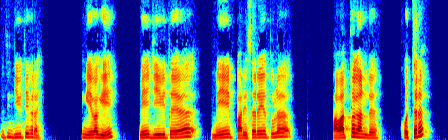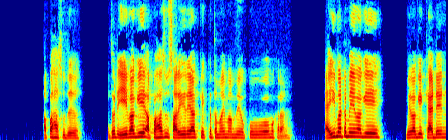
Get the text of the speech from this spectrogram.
ඉතින් ජීවිතය කරයි ඒ වගේ මේ ජීවිතය මේ පරිසරය තුළ පවත්ව ගණ්ඩ කොච්චර අපහසුද? එතට ඒ වගේ අපහසු ශරීරයක් එක්ක තමයි මම මේ ඔක්කෝම කරන්න. ඇයි මට මේ වගේ මේ වගේ කැඩෙන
